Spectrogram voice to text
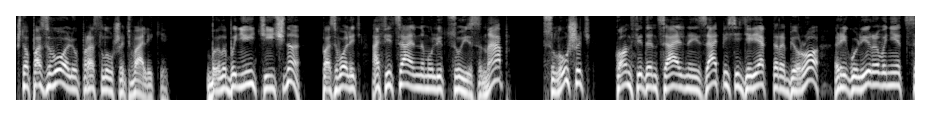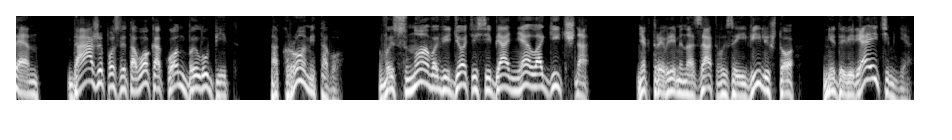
что позволю прослушать валики. Было бы неэтично позволить официальному лицу из НАП слушать конфиденциальные записи директора бюро регулирования цен, даже после того, как он был убит. А кроме того, вы снова ведете себя нелогично. Некоторое время назад вы заявили, что не доверяете мне.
